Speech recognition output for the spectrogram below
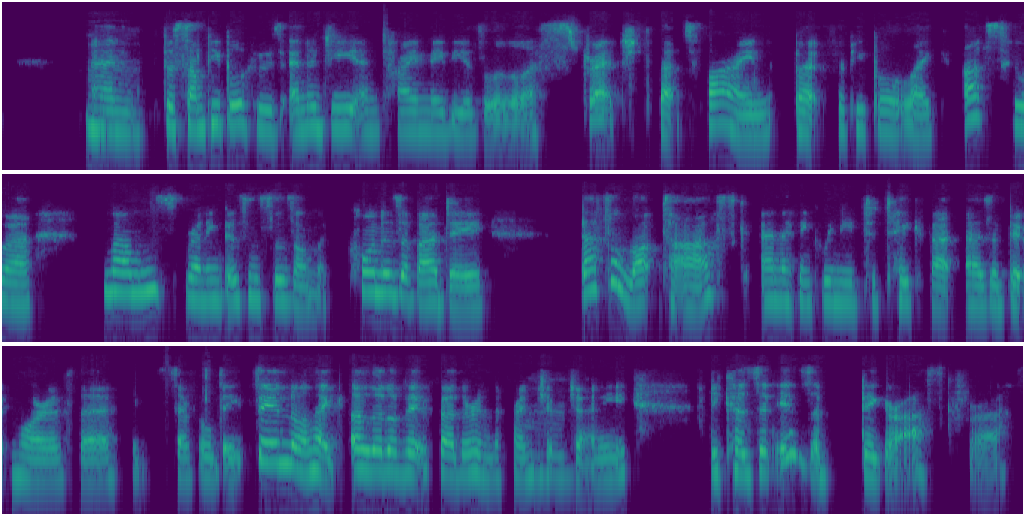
Mm-hmm. And for some people whose energy and time maybe is a little less stretched, that's fine. But for people like us who are mums running businesses on the corners of our day, that's a lot to ask. And I think we need to take that as a bit more of the several dates in or like a little bit further in the friendship mm-hmm. journey because it is a bigger ask for us.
